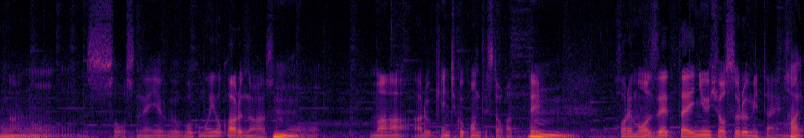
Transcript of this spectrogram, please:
あのそうですね。僕もよくあるのはその、うん、まあある建築コンテストがあって、うん、これもう絶対入賞するみたいな、はい、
